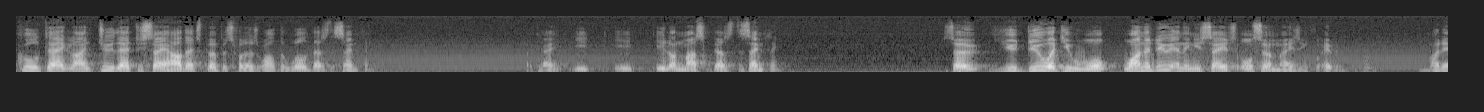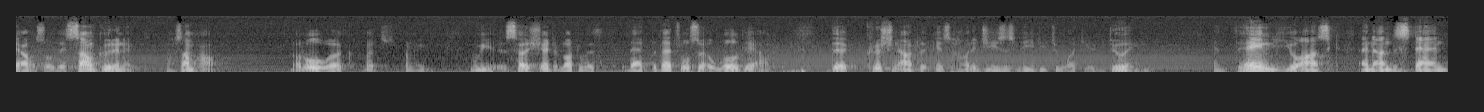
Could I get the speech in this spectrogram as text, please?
cool tagline to that to say how that's purposeful as well. The world does the same thing. Okay? Elon Musk does the same thing. So you do what you wa- want to do, and then you say it's also amazing for everybody else, or there's some good in it somehow. Not all work, but I mean, we associate a lot with that, but that's also a worldly outlook. The Christian outlook is how did Jesus lead you to what you're doing? And then you ask and understand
